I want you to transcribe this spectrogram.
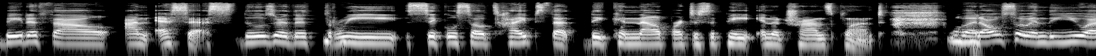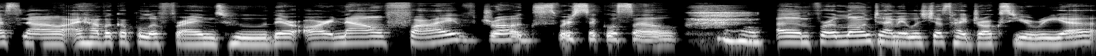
beta thal, and SS. Those are the mm-hmm. three sickle cell types that they can now participate in a transplant. Mm-hmm. But also in the US now, I have a couple of friends who there are now five drugs for sickle cell. Mm-hmm. Um, for a long time, it was just hydroxyurea.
